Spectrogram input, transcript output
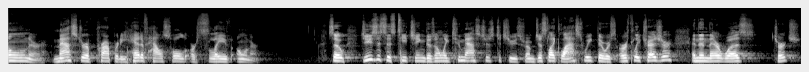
owner, master of property, head of household, or slave owner. So Jesus is teaching there's only two masters to choose from. Just like last week, there was earthly treasure, and then there was church.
